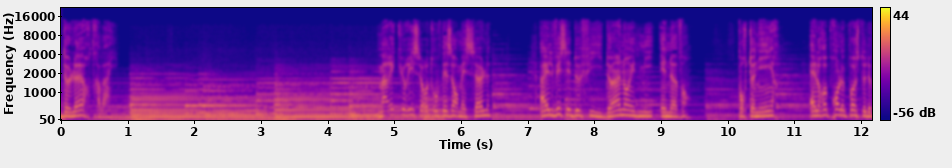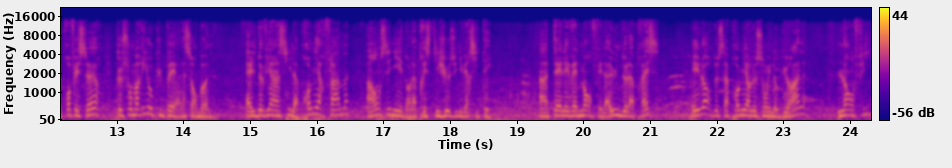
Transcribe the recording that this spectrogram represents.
de leur travail. Marie Curie se retrouve désormais seule, à élever ses deux filles de 1 an et demi et 9 ans. Pour tenir, elle reprend le poste de professeur que son mari occupait à la Sorbonne. Elle devient ainsi la première femme à enseigner dans la prestigieuse université. Un tel événement fait la une de la presse, et lors de sa première leçon inaugurale, l'amphi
